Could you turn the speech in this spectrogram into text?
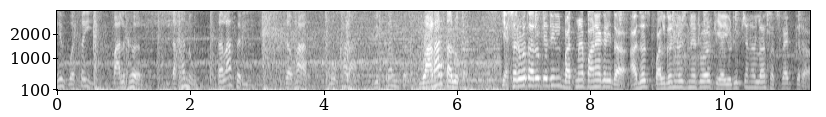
हे वसई पालघर डहाणू तलासरी जव्हार मोखाडा विक्रमगड वाडा तालुका. या सर्व तालुक्यातील बातम्या पाहण्याकरिता आजच पालघर न्यूज नेटवर्क या यूट्यूब चॅनलला सबस्क्राईब करा.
